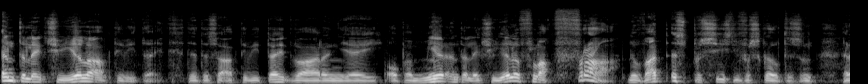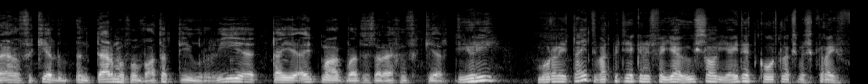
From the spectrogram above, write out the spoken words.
intellektuele aktiwiteit. Dit is 'n aktiwiteit waarin jy op 'n meer intellektuele vlak vra. Nou wat is presies die verskil tussen reg en verkeerd in terme van watter teorieë kan jy uitmaak wat is reg en verkeerd? Yuri, Moraliteit, wat beteken dit vir jou? Hoe sal jy dit kortliks beskryf?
